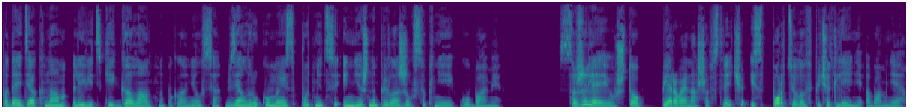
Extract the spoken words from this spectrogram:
Подойдя к нам, Левицкий галантно поклонился, взял руку моей спутницы и нежно приложился к ней губами. «Сожалею, что первая наша встреча испортила впечатление обо мне».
